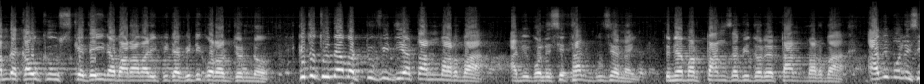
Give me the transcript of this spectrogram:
আমরা কাউকে উস্কে দেই না বাড়াবাড়ি, পিটাপিটি করার জন্য। কিন্তু তুমি আবার টুপি দিয়া টান মারবা। আমি বলেছি, থাক, বুঝে নাই। তুমি আমার পাঞ্জাবি ধরে টান মারবা। আমি বলেছি,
